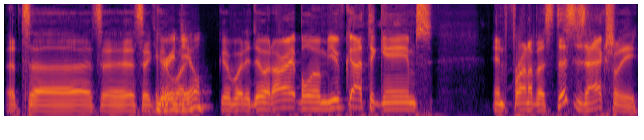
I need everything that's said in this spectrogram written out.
That's uh, it's a, it's a, it's good, way, deal. good way to do it. All right, Blum, you've got the games in front of us. This is actually,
